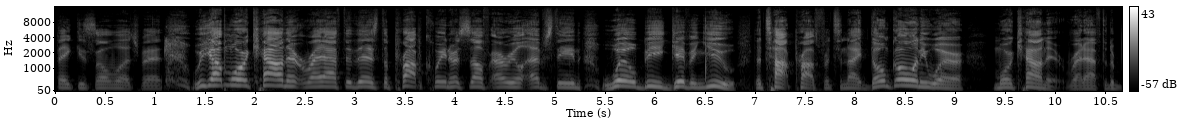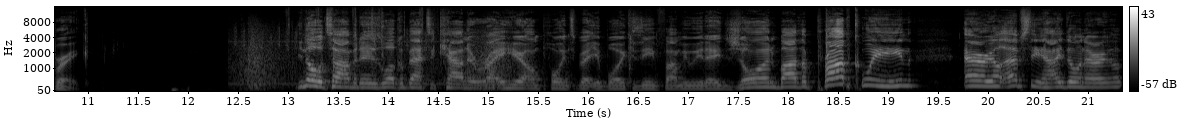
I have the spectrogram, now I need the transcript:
Thank you so much, man. We got more Count It right after this. The prop queen herself, Ariel Epstein, will be giving you the top props for tonight. Don't go anywhere. More Count It right after the break. You know what time it is. Welcome back to Count It right here on PointsBet. Your boy Kazeem Famuyide, joined by the prop queen, Ariel Epstein. How you doing, Ariel?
